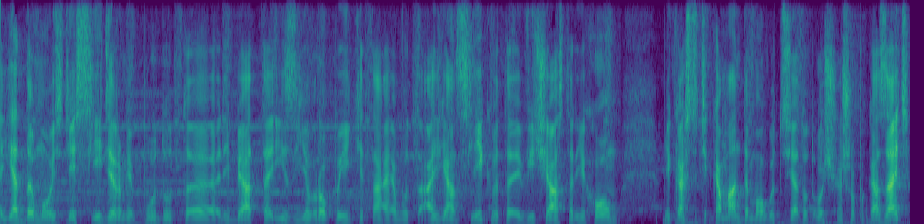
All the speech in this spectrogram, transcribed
Я думаю, здесь лидерами будут э, ребята из Европы и Китая. Вот Alliance Liquid, Vici, Aster и EHOME мне кажется, эти команды могут себя тут очень хорошо показать.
